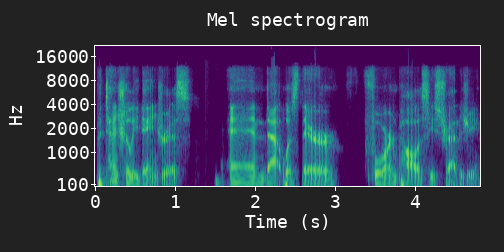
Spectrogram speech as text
potentially dangerous and that was their foreign policy strategy.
